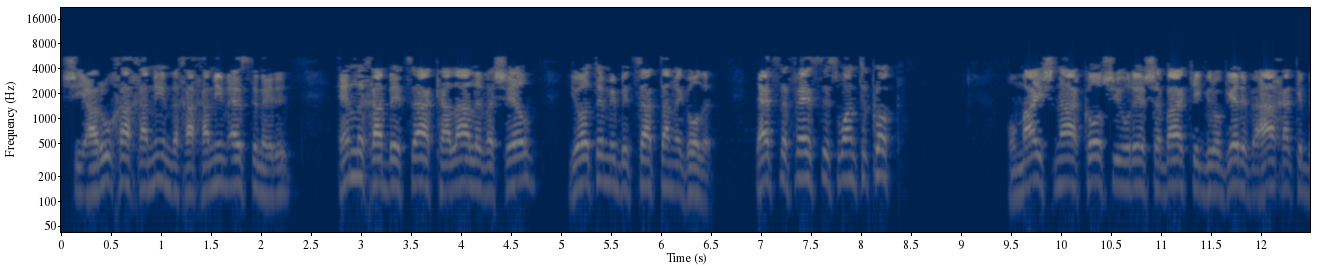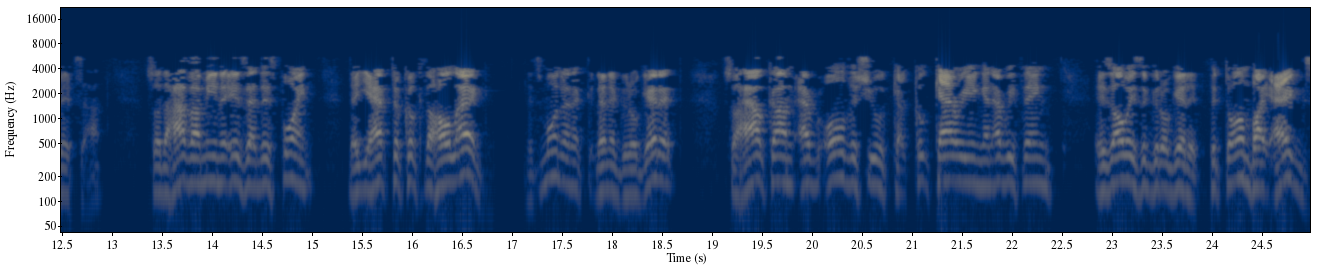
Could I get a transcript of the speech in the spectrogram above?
Shi'aru chachamim. The chachamim estimated en lecha betza kala levashel yotem mi betzat tarnegolet. That's the fastest one to cook. Umay shna kol shiurei shabbat kegrogeret ve'hacha kebetza. So the havamina is at this point that you have to cook the whole egg. It's more than a, than a grogeret. So how come every, all the shiur carrying and everything is always a grogeret? Pitom by eggs,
